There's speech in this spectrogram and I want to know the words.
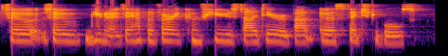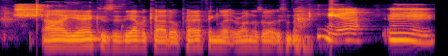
So, so you know, they have a very confused idea about Earth vegetables. Ah, yeah, because there's the avocado pear thing later on as well, isn't there? Yeah. Mm.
